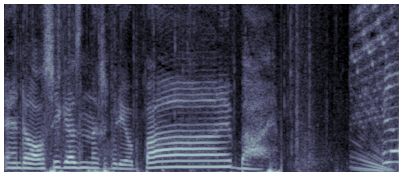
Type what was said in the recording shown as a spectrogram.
and uh, I'll see you guys in the next video. Bye bye. Hello.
